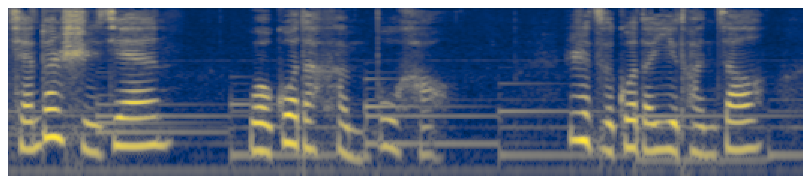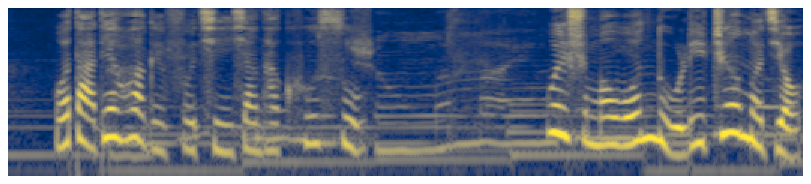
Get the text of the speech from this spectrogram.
前段时间我过得很不好，日子过得一团糟。我打电话给父亲，向他哭诉：为什么我努力这么久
